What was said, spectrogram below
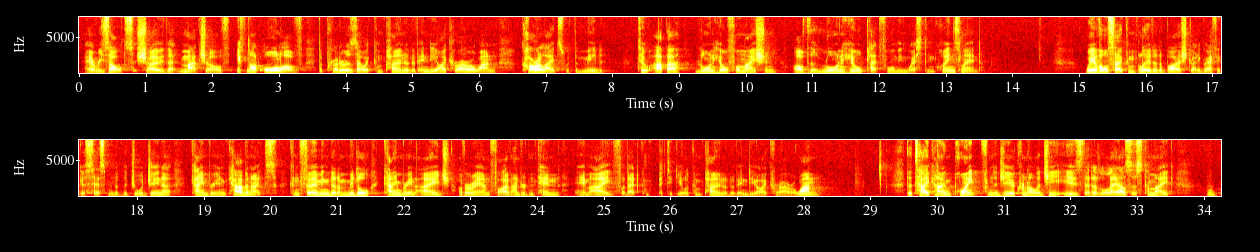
Our results show that much of, if not all of, the Proterozoic component of NDI Carrara 1 correlates with the mid to upper Lawn Hill Formation of the Lawn Hill platform in Western Queensland. We have also completed a biostratigraphic assessment of the Georgina Cambrian carbonates, confirming that a middle Cambrian age of around 510 MA for that particular component of NDI Carrara 1. The take-home point from the geochronology is that it allows us to make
